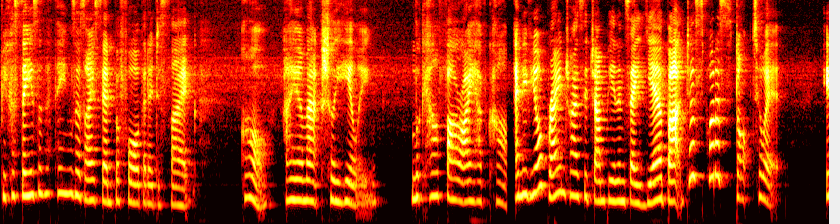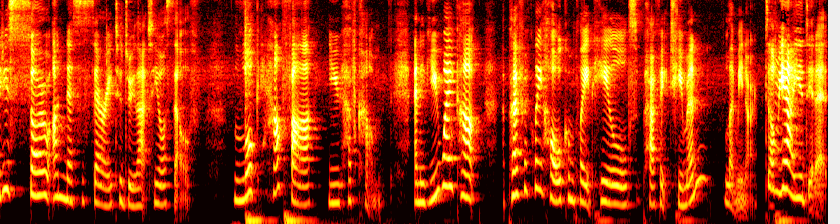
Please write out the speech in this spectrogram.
Because these are the things, as I said before, that are just like, oh, I am actually healing. Look how far I have come. And if your brain tries to jump in and say, yeah, but just put a stop to it it is so unnecessary to do that to yourself. Look how far you have come. And if you wake up perfectly whole, complete, healed, perfect human, let me know. Tell me how you did it.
